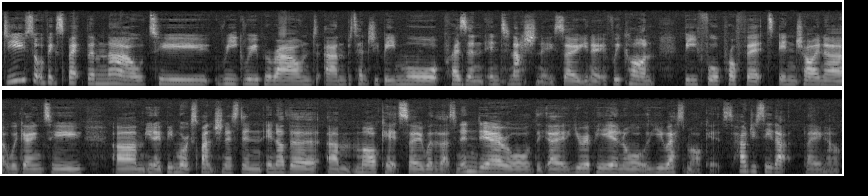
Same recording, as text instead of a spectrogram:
do you sort of expect them now to regroup around and potentially be more present internationally? So, you know, if we can't be for profit in China, we're going to, um, you know, be more expansionist in in other um, markets. So, whether that's in India or the uh, European or US markets, how do you see that playing out?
